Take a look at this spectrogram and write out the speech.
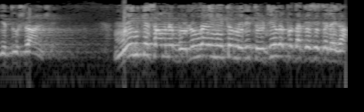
ये दूसरा अंश है। मैं इनके सामने बोलूँगा ही नहीं तो मेरी त्रुटियों का पता कैसे चलेगा?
